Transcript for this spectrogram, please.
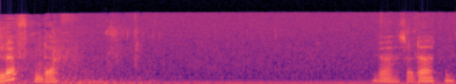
Läuft denn da? Ja, Soldaten.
